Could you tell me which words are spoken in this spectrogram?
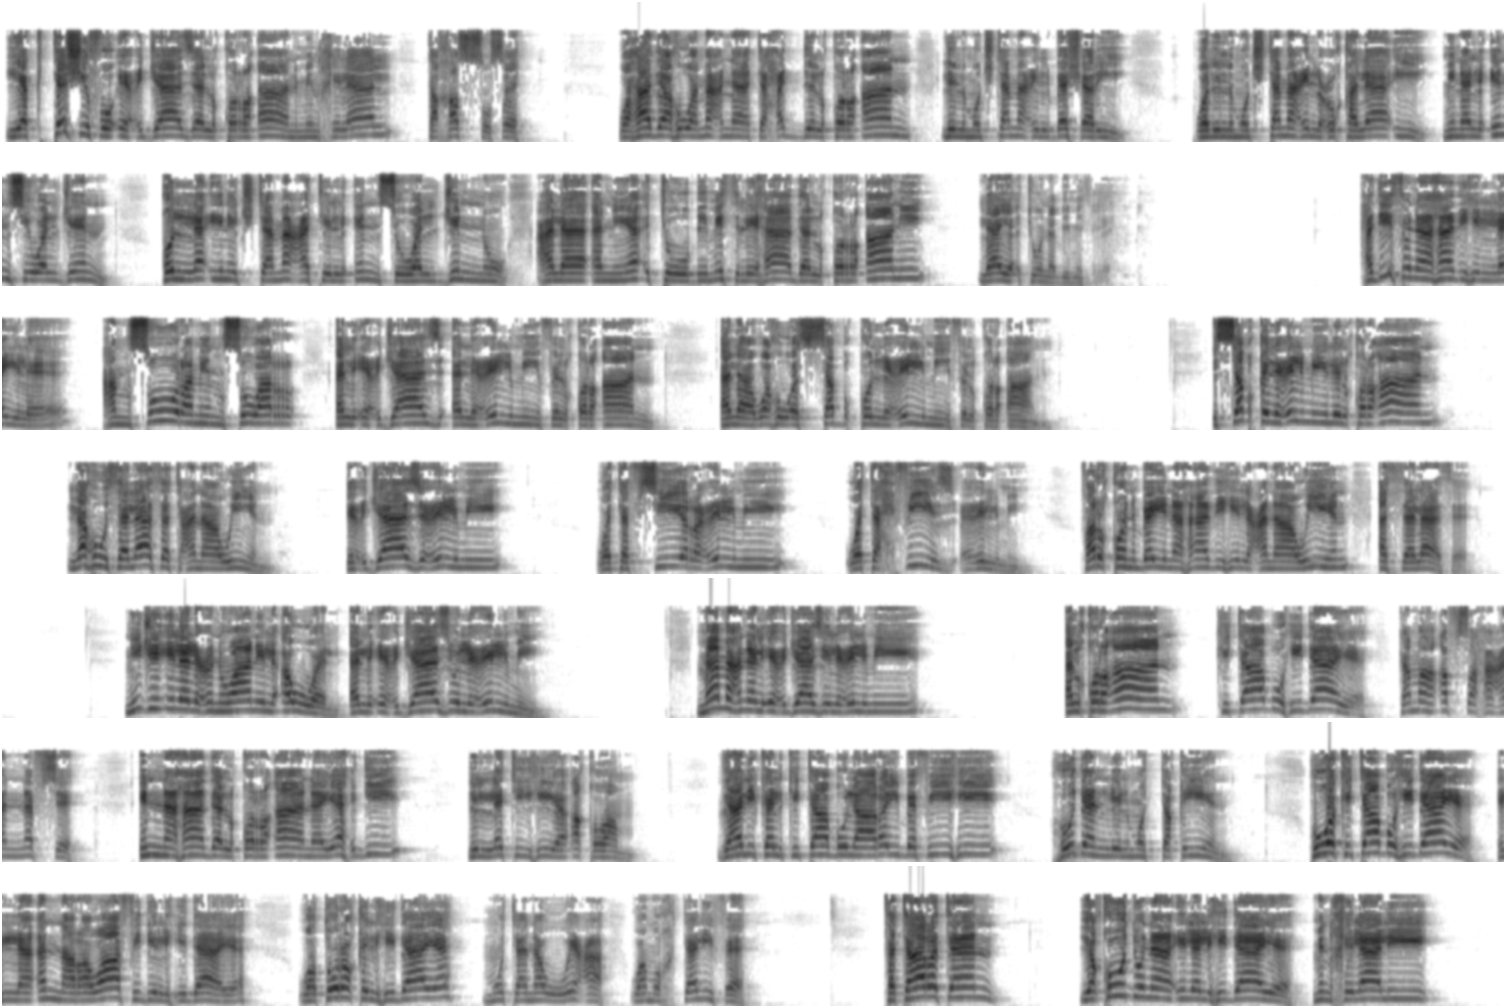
يكتشف إعجاز القرآن من خلال تخصصه. وهذا هو معنى تحدي القرآن للمجتمع البشري. وللمجتمع العقلاء من الإنس والجن. قل لئن اجتمعت الإنس والجن على أن يأتوا بمثل هذا القرآن لا يأتون بمثله. حديثنا هذه الليلة عن صورة من صور الإعجاز العلمي في القرآن. ألا وهو السبق العلمي في القرآن. السبق العلمي للقرآن له ثلاثة عناوين إعجاز علمي وتفسير علمي وتحفيز علمي. فرق بين هذه العناوين الثلاثة. نجي إلى العنوان الأول الإعجاز العلمي. ما معنى الإعجاز العلمي؟ القرآن كتاب هداية كما أفصح عن نفسه. إن هذا القرآن يهدي للتي هي أقوم. ذلك الكتاب لا ريب فيه هدى للمتقين. هو كتاب هداية إلا أن روافد الهداية وطرق الهداية متنوعة ومختلفة. فتارة يقودنا إلى الهداية من خلال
